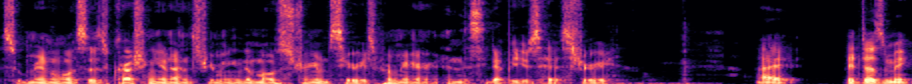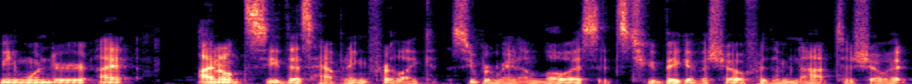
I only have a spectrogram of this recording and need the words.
Superman and Lois is crushing it on streaming, the most streamed series premiere in the CW's history. I it does make me wonder. I I don't see this happening for like Superman and Lois. It's too big of a show for them not to show it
